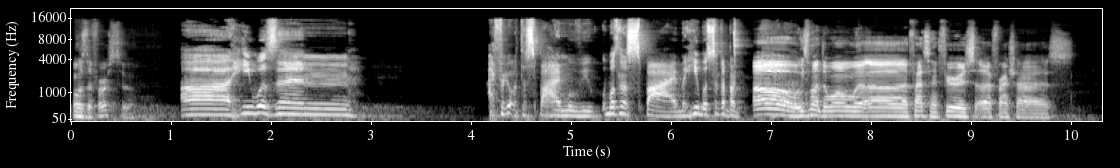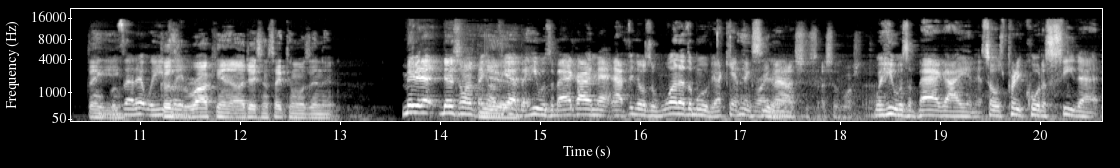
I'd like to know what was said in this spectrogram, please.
What was the first two? Uh, he was in. I forget what the spy movie. It wasn't a spy, but he was some type of. Oh, he's about the one with uh Fast and Furious uh, franchise thingy. Was that it? Because Rock and uh, Jason Statham was in it. Maybe that, there's one thing. Yeah. Yeah. yeah, but he was a bad guy in that. And I think there was one other movie. I can't think See right that. now I should, I should watch that. where he was a bad guy in it. So it was pretty cool to see that.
